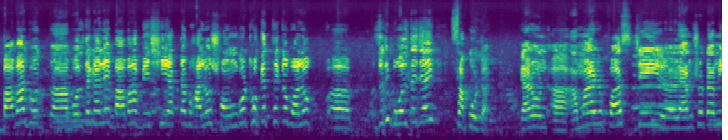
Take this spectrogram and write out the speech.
বাবা বল- বলতে গেলে বাবা বেশি একটা ভালো সংগঠকের থেকে বলো যদি বলতে যাই সাপোর্টার কারণ আমার ফার্স্ট যেই র্যাম শোটা আমি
